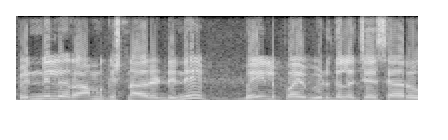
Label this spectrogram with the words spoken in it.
పెన్నెల్లి రామకృష్ణారెడ్డిని బెయిల్పై విడుదల చేశారు.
